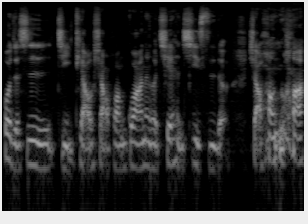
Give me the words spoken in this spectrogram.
或者是几条小黄瓜，那个切很细丝的小黄瓜，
